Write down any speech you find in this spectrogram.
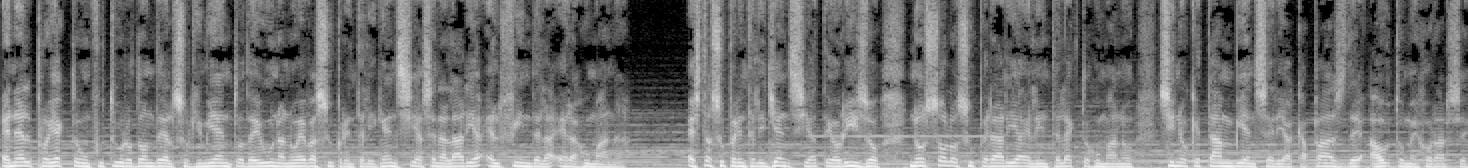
En el proyecto un futuro donde el surgimiento de una nueva superinteligencia señalaría el fin de la era humana. Esta superinteligencia, teorizo, no solo superaría el intelecto humano, sino que también sería capaz de automejorarse,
